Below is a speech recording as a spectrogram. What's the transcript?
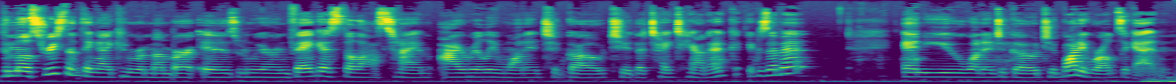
the most recent thing I can remember is when we were in Vegas the last time, I really wanted to go to the Titanic exhibit and you wanted to go to Body Worlds again.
